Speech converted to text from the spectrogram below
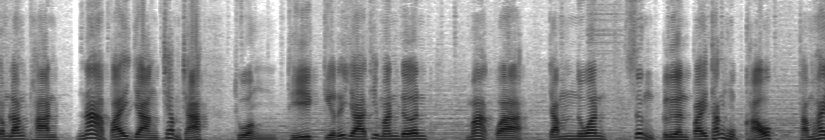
กำลังผ่าน หน้าไปอย่างแช่มช้าท่วงทีกิริยาที่มันเดิน มากกว่าจำนวนซึ่งเกลื่อนไปทั้งหุบเขาทำให้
